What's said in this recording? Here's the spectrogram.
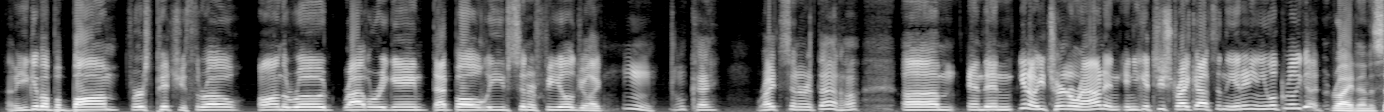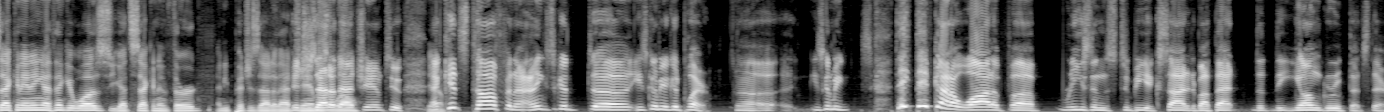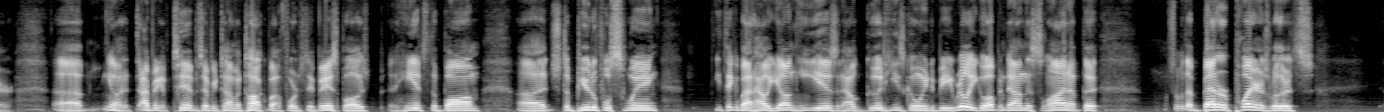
I mean, you give up a bomb, first pitch you throw on the road, rivalry game, that ball leaves center field. You're like, hmm, okay, right center at that, huh? Um, and then you know you turn around and, and you get two strikeouts in the inning, and you look really good. Right, And in the second inning, I think it was, you got second and third, and he pitches out of that jam. pitches jam. out of well. that jam too. Yeah. That kid's tough, and I think he's a good. Uh, he's going to be a good player. Uh, he's going to be. They they've got a lot of uh, reasons to be excited about that. The the young group that's there. Uh, you know, I bring up Tibbs every time I talk about Florida State baseball. He hits the bomb. Uh, just a beautiful swing. You think about how young he is and how good he's going to be. Really, go up and down this lineup. The some of the better players, whether it's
